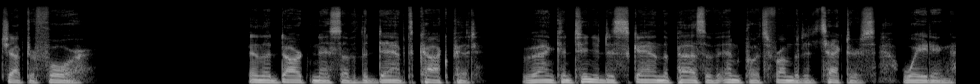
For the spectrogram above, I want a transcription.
Chapter 4 In the darkness of the damped cockpit, Van continued to scan the passive inputs from the detectors, waiting,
